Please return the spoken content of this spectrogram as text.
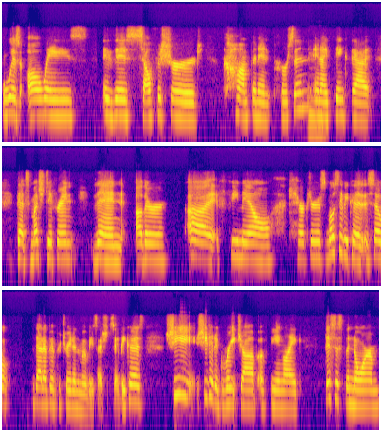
was always this self-assured, confident person, Mhm. and I think that that's much different than other uh, female characters. Mostly because so that have been portrayed in the movies, I should say, because she she did a great job of being like, this is the norm,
